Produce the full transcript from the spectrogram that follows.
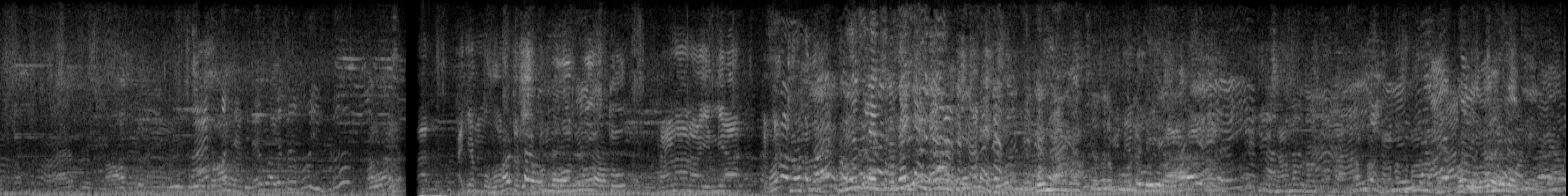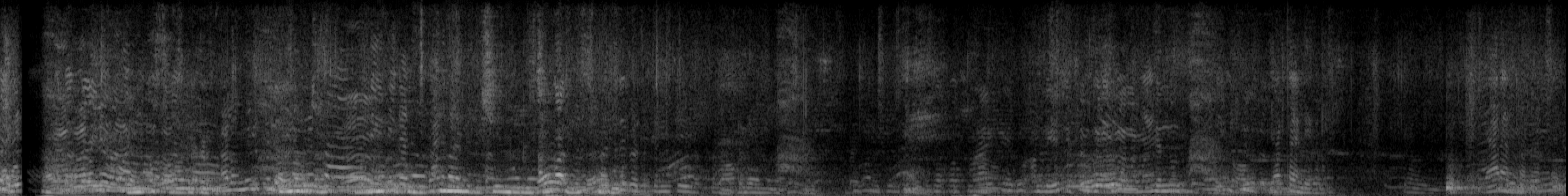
వీడియోస్ ఏమీ పెట్టలేదు ఏమీ అనుకోకండి చెప్పు పై ఎంతమంది వస్తారు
